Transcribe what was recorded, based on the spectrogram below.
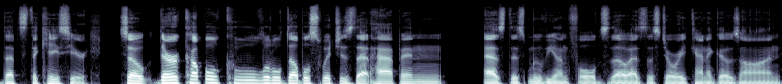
that's the case here. So there are a couple cool little double switches that happen as this movie unfolds though as the story kind of goes on.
